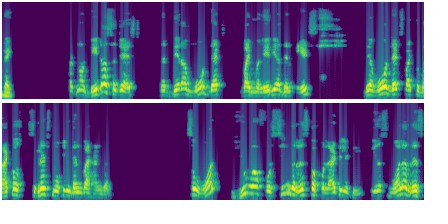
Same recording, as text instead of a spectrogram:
Right. But now data suggests that there are more deaths by malaria than AIDS. There are more deaths by tobacco, cigarette smoking than by handgun. So what you are foreseeing the risk of volatility is a smaller risk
